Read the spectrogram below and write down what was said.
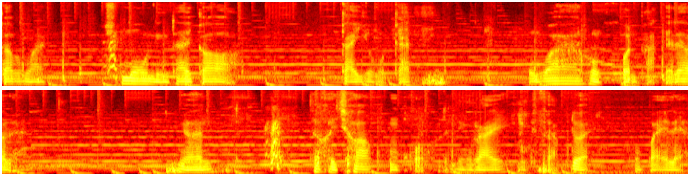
ก็ประมาณชั่วโมงหนึ่งได้ก็ไกลอยู่เหมือนกัน ผมว่าผมควรพักได้แล้วแหละ งั้น ถ้าใครชอบผมขอเล่นหนึ่งไลค์หนึ่งซับด้วย ผมไปแหละ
